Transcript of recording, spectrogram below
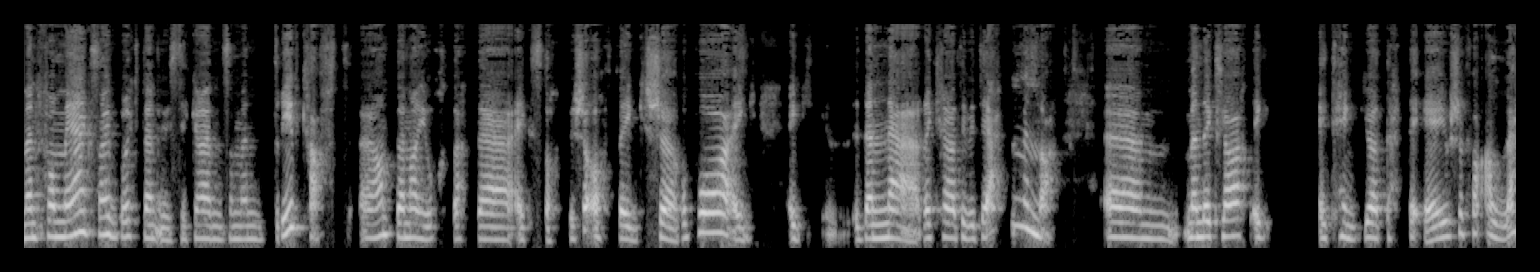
Men for meg så har jeg brukt den usikkerheten som en drivkraft. Ja. Den har gjort at eh, jeg stopper ikke opp, jeg kjører på. Jeg, jeg, den nære kreativiteten min, da. Um, men det er klart, jeg, jeg tenker jo at dette er jo ikke for alle.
